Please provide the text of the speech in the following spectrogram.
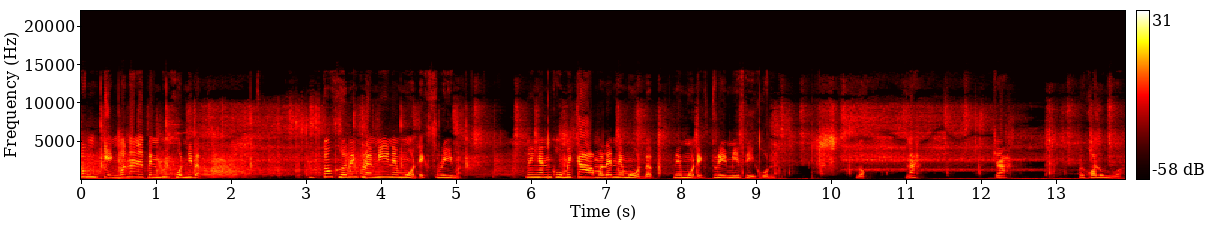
ที่เขาเก่งก็น่าจะเป็นผู้คนที่แบบ ต้องเคยเล่นแกรนนี่ในโหมดเอ็กซ์ตรีมอะไม่งั้นคงไม่กล้ามาเล่นในโหมดแบบในโหมดเอ็กซ์ตรีมมีสี่คนหรอกนะจ้ะค่อยๆลงดีกว่า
